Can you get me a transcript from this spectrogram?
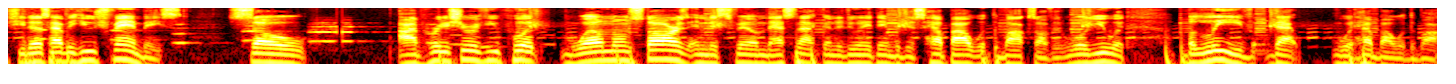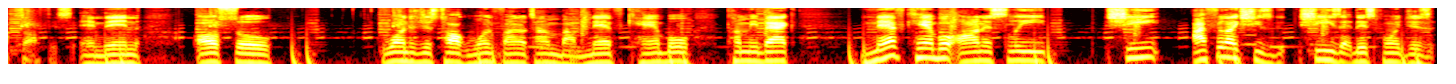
She does have a huge fan base. So I'm pretty sure if you put well known stars in this film, that's not going to do anything but just help out with the box office. Well, you would believe that would help out with the box office. And then also, want to just talk one final time about Neve Campbell coming back. Neve Campbell, honestly, she I feel like she's she's at this point just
